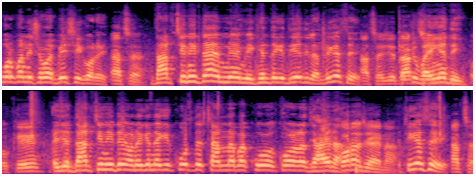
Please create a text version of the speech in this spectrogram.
কোরবানির সময় বেশি করে। আচ্ছা। দারচিনিটা এমনি আমি এখান থেকে দিয়ে দিলাম ঠিক আছে? আচ্ছা এই যে একটু ভাঙা দিই। ওকে এই যে দারচিনিটা অনেকে নাকি করতে চান না বা করা যায় না। করা যায় না। ঠিক আছে? আচ্ছা।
